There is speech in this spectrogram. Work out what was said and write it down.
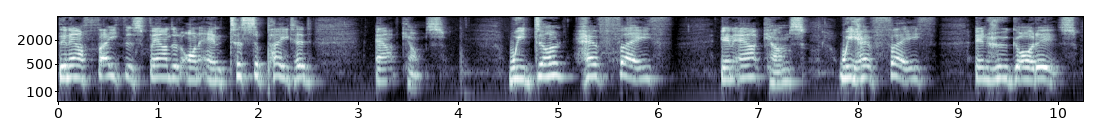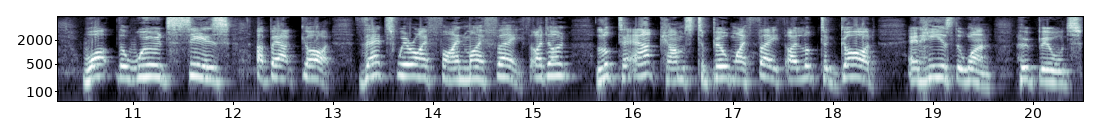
then our faith is founded on anticipated outcomes. We don't have faith in outcomes, we have faith in who God is what the word says about God. That's where I find my faith. I don't look to outcomes to build my faith. I look to God, and He is the one who builds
